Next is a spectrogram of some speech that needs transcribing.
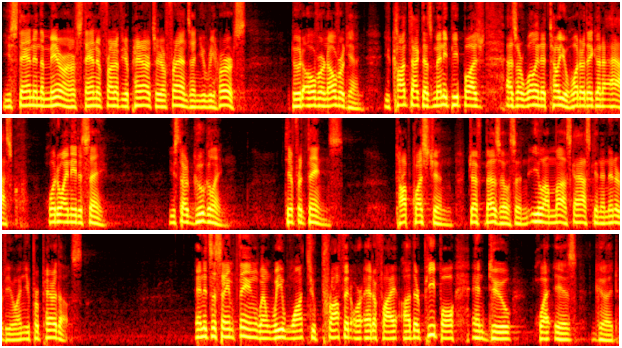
You stand in the mirror or stand in front of your parents or your friends and you rehearse. Do it over and over again. You contact as many people as, as are willing to tell you what are they going to ask? What do I need to say? You start Googling different things. Top question, Jeff Bezos and Elon Musk ask in an interview, and you prepare those. And it's the same thing when we want to profit or edify other people and do what is good.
